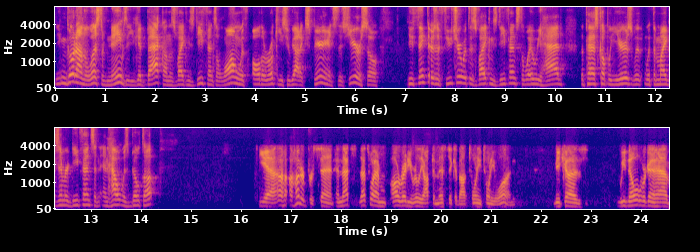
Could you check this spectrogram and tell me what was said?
you can go down the list of names that you get back on this Vikings defense, along with all the rookies who got experience this year. So, do you think there's a future with this Vikings defense the way we had the past couple years with with the Mike Zimmer defense and, and how it was built up? Yeah, a hundred percent, and that's that's why I'm already really optimistic about 2021 because we know what we're going to have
